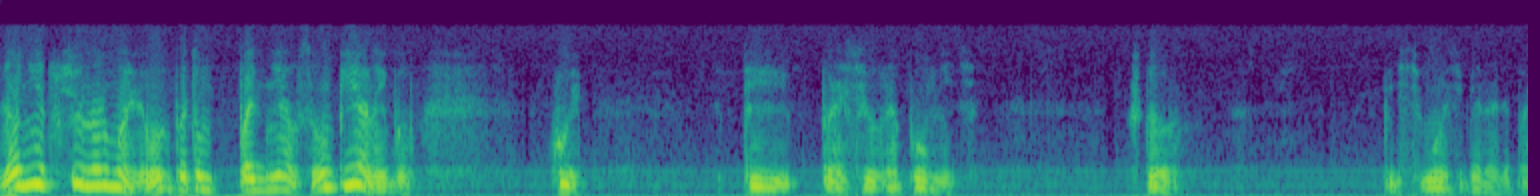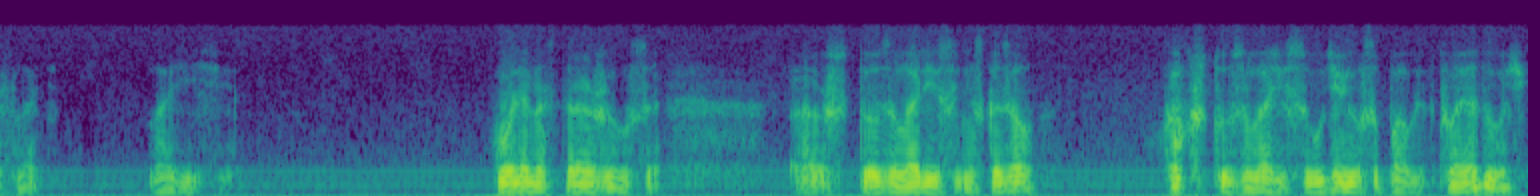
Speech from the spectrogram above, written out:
Да нет, все нормально. Он потом поднялся. Он пьяный был. Коль, ты просил напомнить. Что? Письмо тебе надо послать Ларисе. Коля насторожился. А что за Лариса, не сказал? Как что за Лариса, удивился Павлик. Твоя дочь?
